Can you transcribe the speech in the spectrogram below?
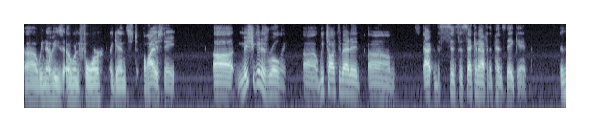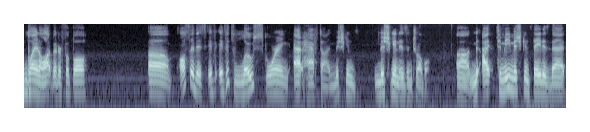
Uh, we know he's 0 4 against Ohio State. Uh, Michigan is rolling. Uh, we talked about it um, the, since the second half of the Penn State game. They've been playing a lot better football. Um, I'll say this: if, if it's low scoring at halftime, Michigan Michigan is in trouble. Uh, I, to me, Michigan State is that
